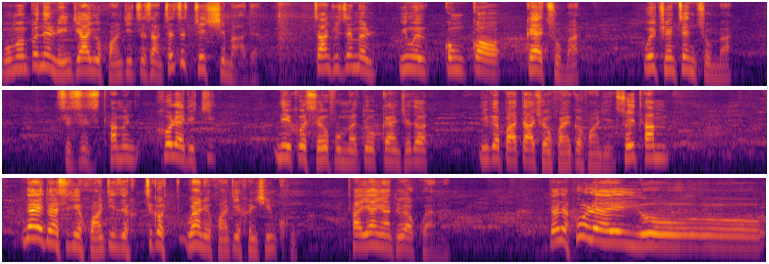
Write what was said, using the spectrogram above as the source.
我们不能凌驾于皇帝之上，这是最起码的。张居正嘛，因为功高盖主嘛，威权正主嘛，是是是，他们后来的内阁首辅嘛，都感觉到应该把大权还给皇帝，所以他们那一段时间，皇帝是这个万历皇帝很辛苦，他样样都要管嘛。但是后来有。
